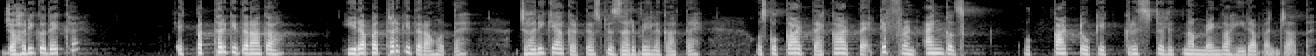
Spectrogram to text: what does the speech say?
جوہری کو دیکھا ہے؟ ایک پتھر کی طرح کا، ہیرا پتھر کی طرح ہوتا ہے۔ جوہری کیا کرتا ہے؟ اس پہ ضربیں لگاتا ہے۔ اس کو کاٹتا ہے کاٹتا ہے ڈفرنٹ اینگلز وہ کاٹو کے کرسٹل اتنا مہنگا ہیرا بن جاتا ہے۔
